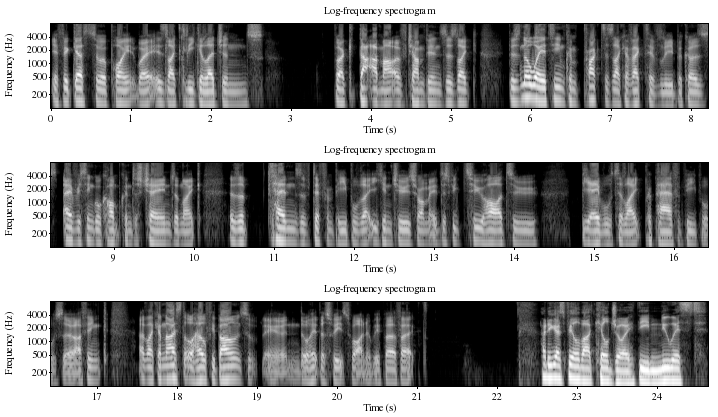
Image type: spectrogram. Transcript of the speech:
If it gets to a point where it is like League of Legends, like that amount of champions, there's like there's no way a team can practice like effectively because every single comp can just change and like there's a tens of different people that you can choose from. It'd just be too hard to be able to like prepare for people. So I think uh, like a nice little healthy balance and they'll hit the sweet spot and it'll be perfect. How do you guys feel about Killjoy, the newest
